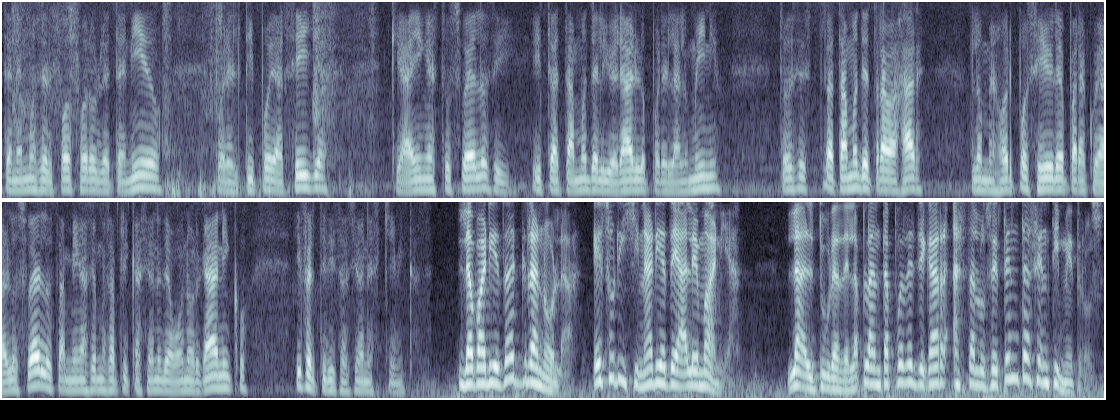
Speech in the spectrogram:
tenemos el fósforo retenido por el tipo de arcillas que hay en estos suelos y, y tratamos de liberarlo por el aluminio. Entonces tratamos de trabajar lo mejor posible para cuidar los suelos, también hacemos aplicaciones de abono orgánico y fertilizaciones químicas. La variedad granola es originaria de Alemania. La altura de la planta puede llegar hasta los 70 centímetros.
